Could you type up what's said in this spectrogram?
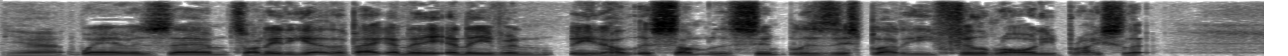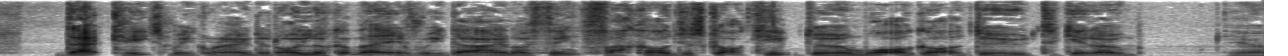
Yeah. Whereas, um, so I need to get to the back, and, e- and even you know, there's something as simple as this bloody Phil Riley bracelet. That keeps me grounded. I look at that every day, and I think, fuck, I just got to keep doing what I got to do to get home Yeah.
